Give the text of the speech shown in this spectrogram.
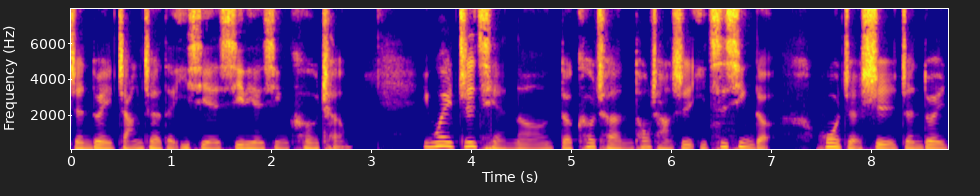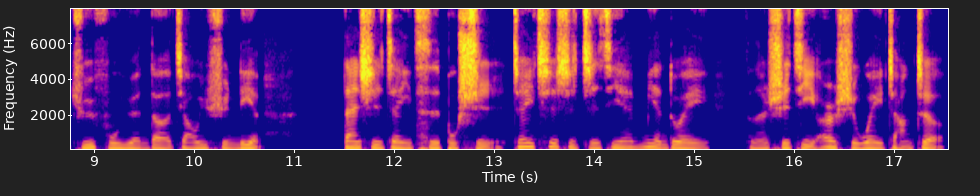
针对长者的一些系列性课程。因为之前呢的课程通常是一次性的，或者是针对居服员的教育训练，但是这一次不是，这一次是直接面对。可能十几二十位长者，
